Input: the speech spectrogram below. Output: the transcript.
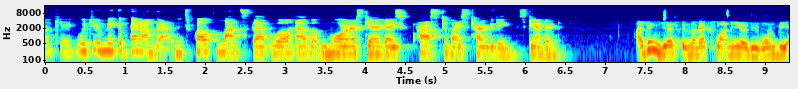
Okay. Would you make a bet on that in 12 months that we'll have a more standardized cross device targeting standard? I think yes, in the next one year, we won't be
